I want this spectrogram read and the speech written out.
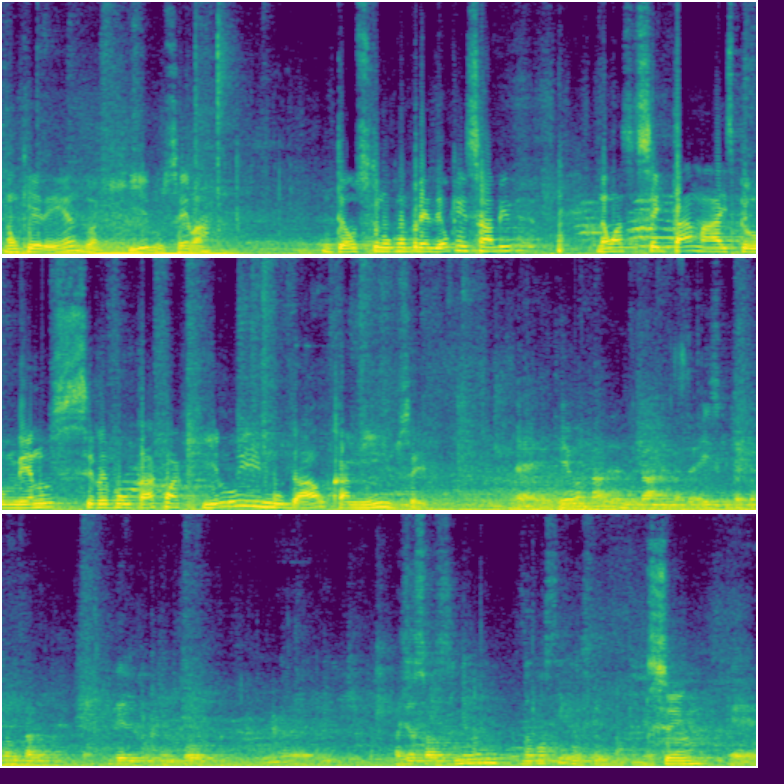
não querendo aquilo, sei lá. Então se tu não compreendeu, quem sabe não aceitar mais, pelo menos se revoltar com aquilo e mudar o caminho, sei. É, tem vontade de mudar, né? Mas é isso que está falando para ele tentou eh, fazer sozinho, não, não consigo, assim? Sim, É,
